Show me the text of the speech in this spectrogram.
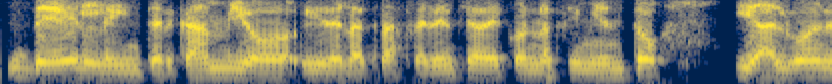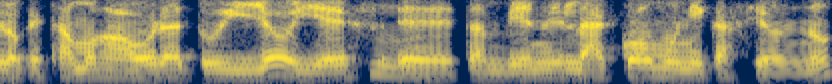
del intercambio y de la transferencia de conocimiento y algo en lo que estamos ahora tú y yo y es mm. también la comunicación, ¿no?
